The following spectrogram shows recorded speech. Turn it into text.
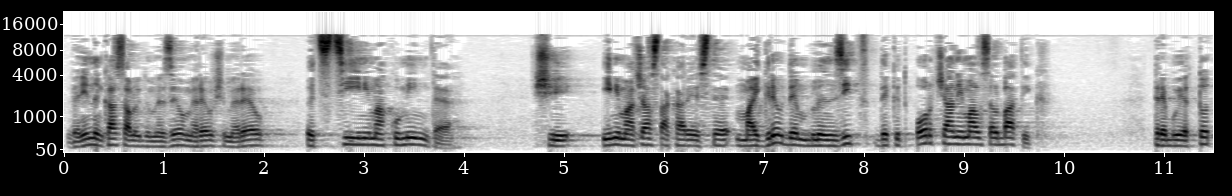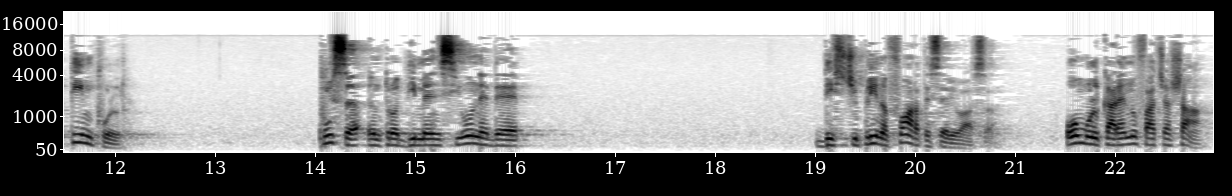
Venind în casa lui Dumnezeu mereu și mereu, îți ții inima cu minte și inima aceasta care este mai greu de îmblânzit decât orice animal sălbatic. Trebuie tot timpul pusă într-o dimensiune de disciplină foarte serioasă. Omul care nu face așa,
